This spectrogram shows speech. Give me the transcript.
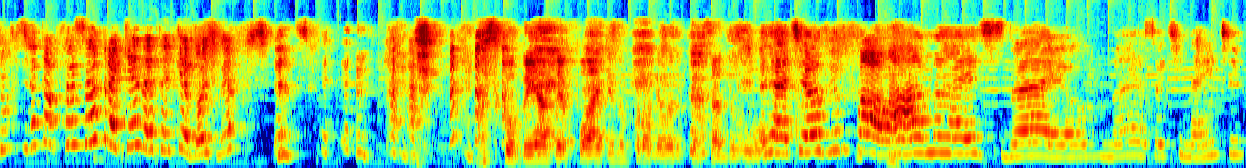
não podia pensar pra quê, né? Tem que dois mesmos. Descobri a ABPOT no programa do Pensador Eu já tinha ouvido falar, mas né, eu, né, recentemente,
